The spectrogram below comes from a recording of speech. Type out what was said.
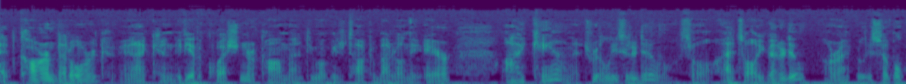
at carm.org. And I can, if you have a question or comment, you want me to talk about it on the air, I can. It's real easy to do. So that's all you got to do. All right, really simple.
